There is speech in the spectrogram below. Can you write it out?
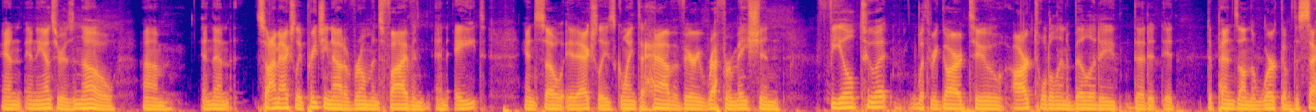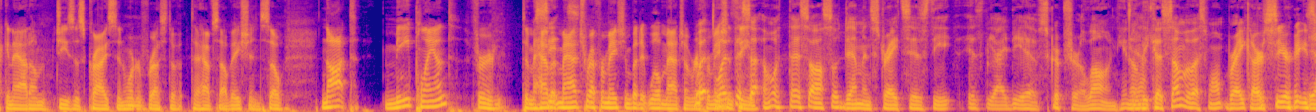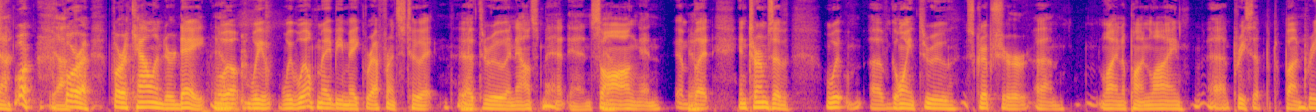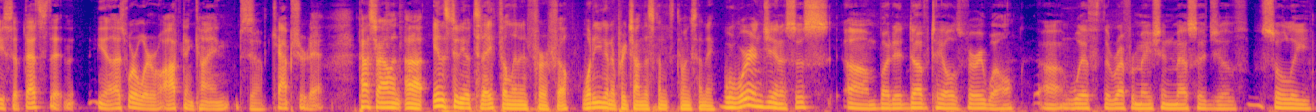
And and the answer is no. Um, and then so I'm actually preaching out of Romans five and, and eight, and so it actually is going to have a very Reformation feel to it with regard to our total inability that it, it depends on the work of the second Adam, Jesus Christ, in order for us to, to have salvation. So, not me planned for to have See, it match Reformation, but it will match a Reformation what this, theme. uh, what this also demonstrates is the is the idea of Scripture alone. You know, Yeah. because some of us won't break our series Yeah. for Yeah. for a for a calendar date. Well, we we will maybe make reference to it uh, through announcement and song, and, and but in terms of w- of going through Scripture um, line upon line, uh, precept upon precept, that's the you know that's where we're often kind of captured at. Pastor Alan, uh, in the studio today, filling in for Phil. What are you going to preach on this com- coming Sunday? Well, we're in Genesis, um, but it dovetails very well uh, with the Reformation message of solely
